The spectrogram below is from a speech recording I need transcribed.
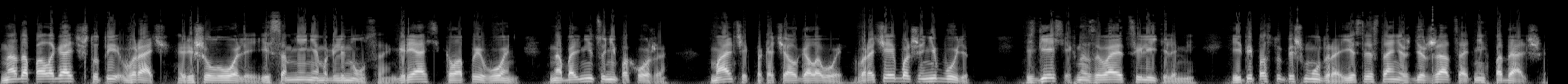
«Надо полагать, что ты врач», — решил Уолли и с сомнением оглянулся. «Грязь, клопы, вонь. На больницу не похоже». Мальчик покачал головой. «Врачей больше не будет. Здесь их называют целителями. И ты поступишь мудро, если станешь держаться от них подальше».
